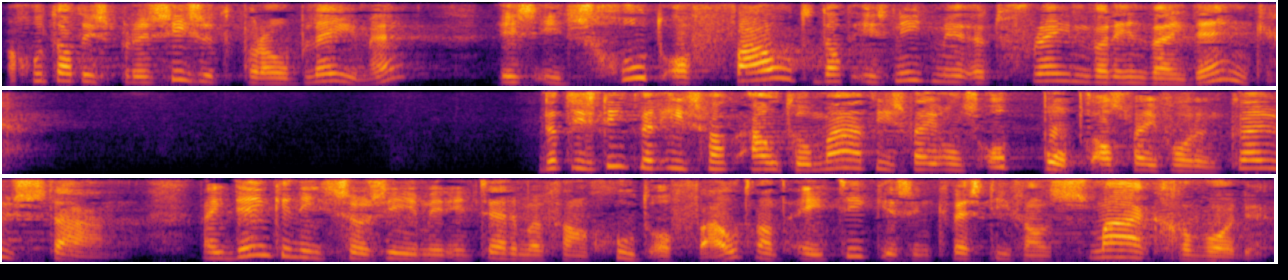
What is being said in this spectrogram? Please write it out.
Maar goed, dat is precies het probleem, hè? Is iets goed of fout, dat is niet meer het frame waarin wij denken. Dat is niet meer iets wat automatisch bij ons oppopt als wij voor een keus staan. Wij denken niet zozeer meer in termen van goed of fout, want ethiek is een kwestie van smaak geworden.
